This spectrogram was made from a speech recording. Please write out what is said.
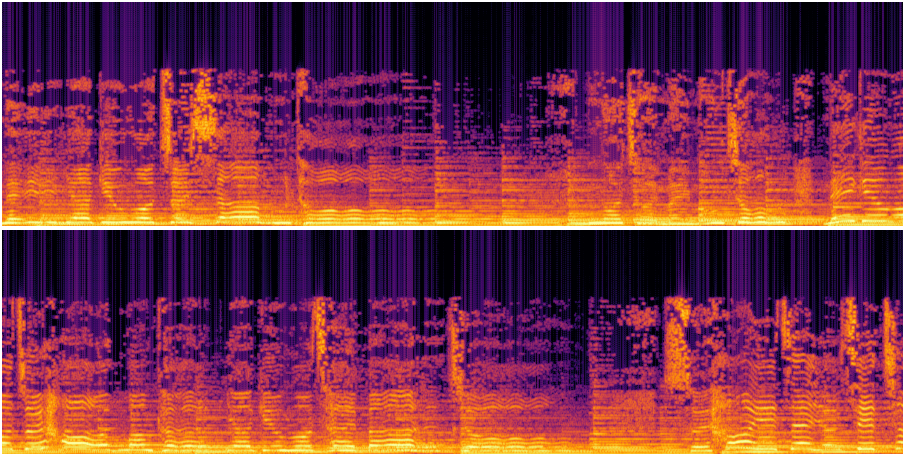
你也叫我最心痛。爱在迷惘中，你叫我最渴望，却也叫我猜不中。谁可以这样切磋？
